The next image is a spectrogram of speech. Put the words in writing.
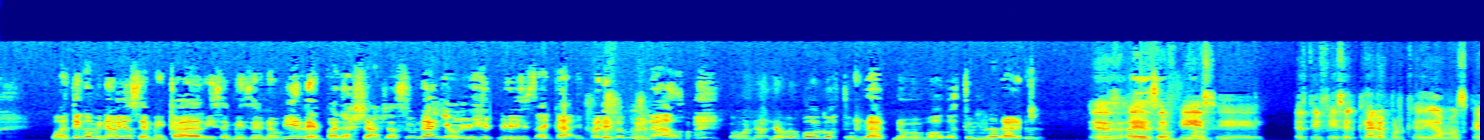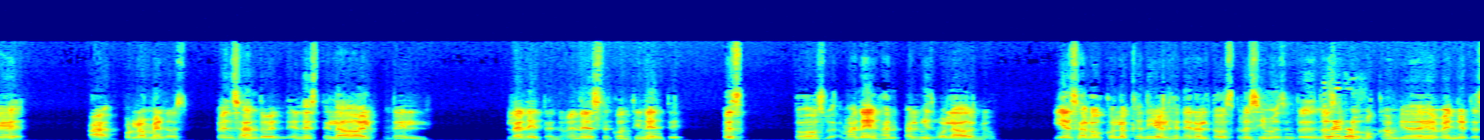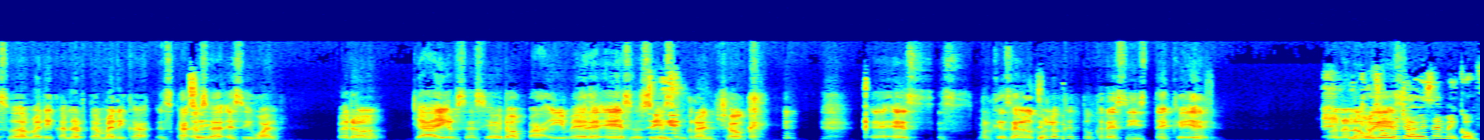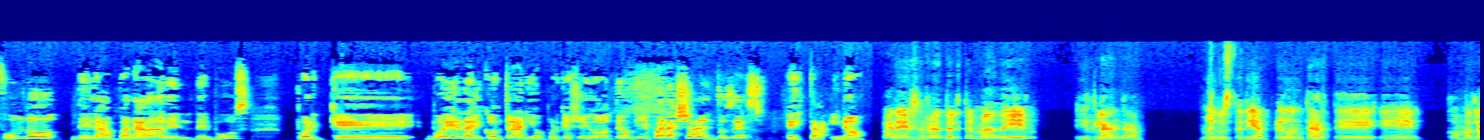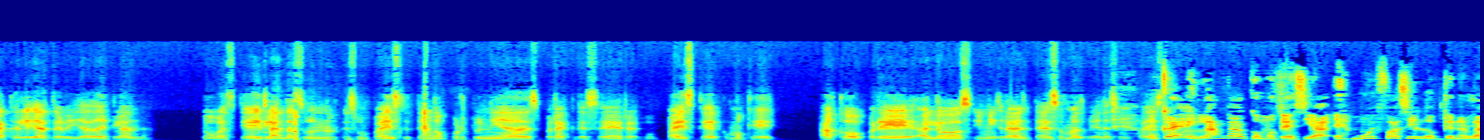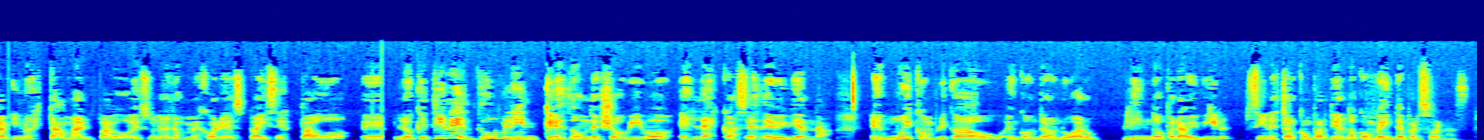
Cuando estoy con mi novio se me cae de risa y me dice, no viene para allá, ya hace un año viví- vivís acá, es para el otro lado. Como no, no me puedo acostumbrar, no me puedo acostumbrar a él. Es, A es eso, ¿no? difícil, es difícil, claro, porque digamos que, ah, por lo menos pensando en, en este lado del, del planeta, ¿no? En este continente, pues todos manejan para el mismo lado, ¿no? Y es algo con lo que a nivel general todos crecimos, entonces no es el mismo cambio de venir de Sudamérica a Norteamérica, es, o sea, es igual, pero ya irse hacia Europa y ver eso sí, Sí. es un gran choque. Eh, Es, es porque es algo con lo que tú creciste que uno no Incluso ve muchas eso. veces me confundo de la parada del, del bus porque voy al, al contrario, porque yo digo, tengo que ir para allá, entonces esta, y no. Para ir cerrando el tema de Irlanda, me gustaría preguntarte eh, cómo es la calidad de vida de Irlanda. ¿Tú ves que Irlanda es un, es un país que tenga oportunidades para crecer? ¿Un país que como que acobre a los inmigrantes o más bien es un país Acá en Irlanda, como te decía, es muy fácil de obtener la y no está mal pago, es uno de los mejores países pago. Eh, lo que tiene Dublín, que es donde yo vivo, es la escasez de vivienda. Es muy complicado encontrar un lugar lindo para vivir sin estar compartiendo con 20 personas.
